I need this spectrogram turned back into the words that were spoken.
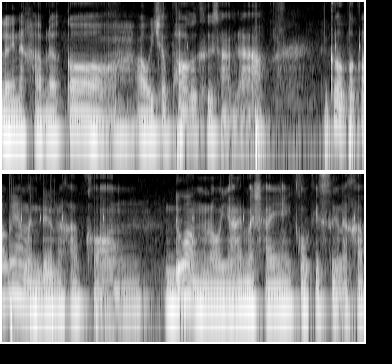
เลยนะครับ แล้วก็เอาเฉพาะก็คือสามดาว แล้วก็อุปกรณ์ก็ยังเหมือนเดิมนะครับของด้วงเราย้ายมาใช้โกกิสึนะครับ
